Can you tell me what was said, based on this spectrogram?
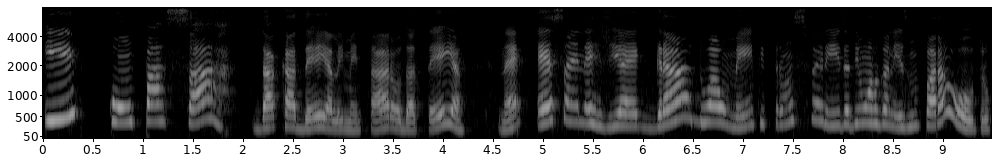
E com o passar da cadeia alimentar ou da teia, né? Essa energia é gradualmente transferida de um organismo para outro.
